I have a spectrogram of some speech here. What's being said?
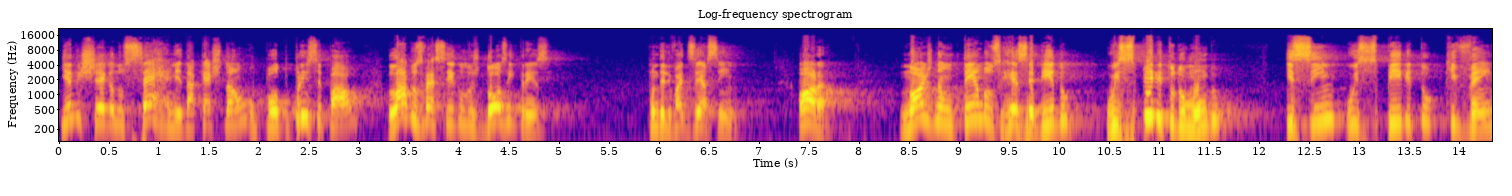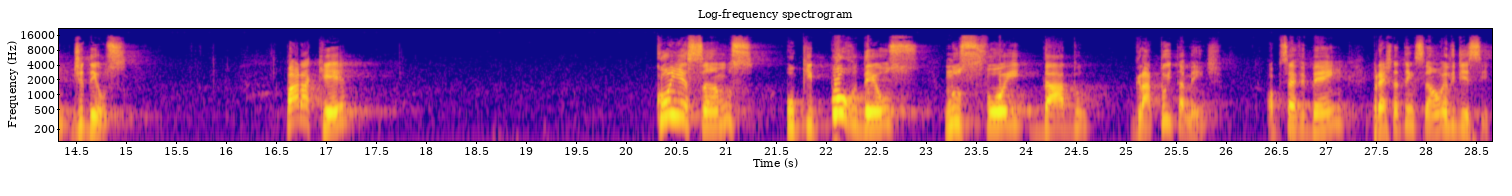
E ele chega no cerne da questão, o ponto principal, lá dos versículos 12 e 13, quando ele vai dizer assim: Ora, nós não temos recebido o Espírito do mundo, e sim o Espírito que vem de Deus. Para que conheçamos o que por Deus nos foi dado gratuitamente. Observe bem, preste atenção, ele disse:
